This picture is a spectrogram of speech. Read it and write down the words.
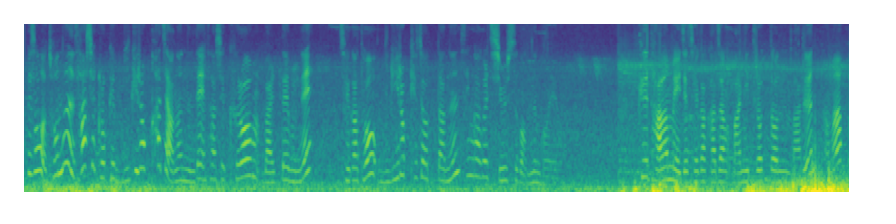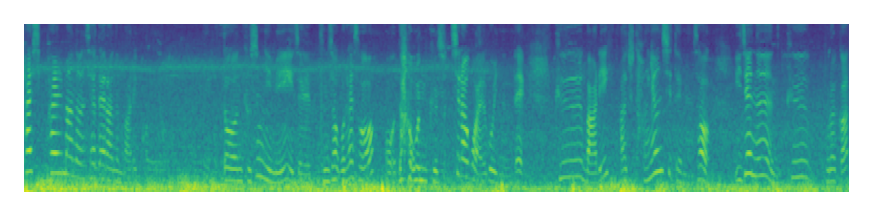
그래서 저는 사실 그렇게 무기력하지 않았는데 사실 그런 말 때문에 제가 더 무기력해졌다는 생각을 지울 수가 없는 거예요. 그 다음에 이제 제가 가장 많이 들었던 말은 아마 88만 원 세대라는 말일 거예요. 네, 어떤 교수님이 이제 분석을 해서 어, 나온 그 수치라고 알고 있는데 그 말이 아주 당연시 되면서 이제는 그 뭐랄까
